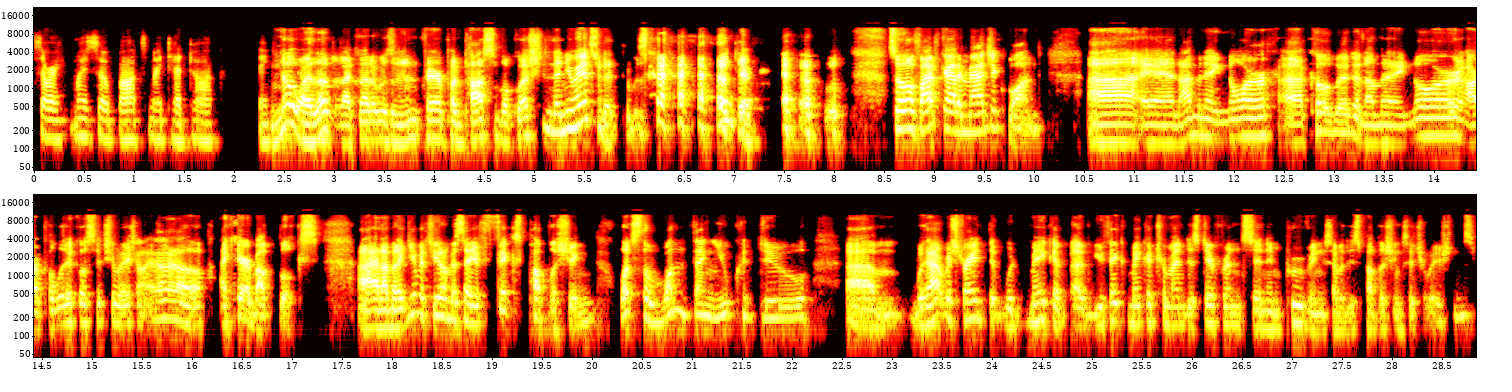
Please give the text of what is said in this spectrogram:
Sorry, my soapbox, my TED talk. Thank you. No, I love it. I thought it was an unfair but possible question. Then you answered it. It was Thank you. so if I've got a magic wand uh, and I'm going to ignore uh, COVID and I'm going to ignore our political situation, I don't know. I care about books. Uh, and I'm going to give it to you. I'm going to say fix publishing. What's the one thing you could do um, without restraint that would make a, a, you think make a tremendous difference in improving some of these publishing situations?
